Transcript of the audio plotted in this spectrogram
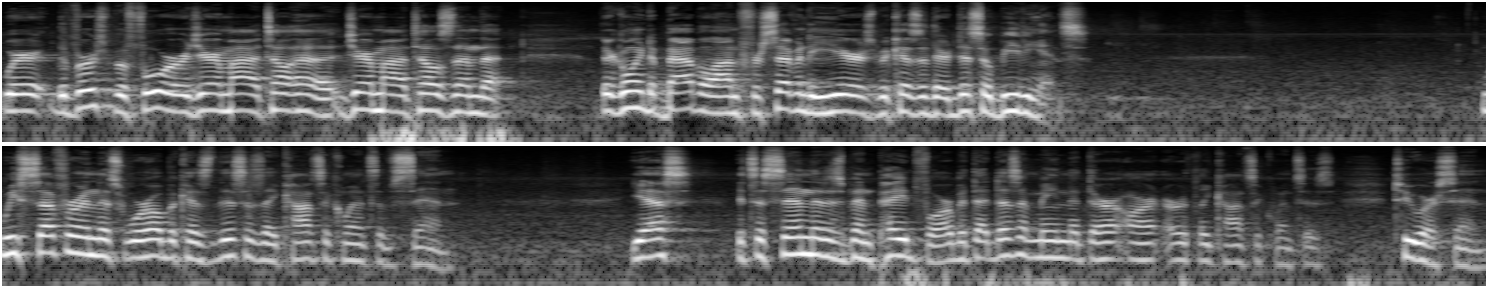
Where the verse before, Jeremiah, tell, uh, Jeremiah tells them that they're going to Babylon for 70 years because of their disobedience. We suffer in this world because this is a consequence of sin. Yes, it's a sin that has been paid for, but that doesn't mean that there aren't earthly consequences to our sin.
